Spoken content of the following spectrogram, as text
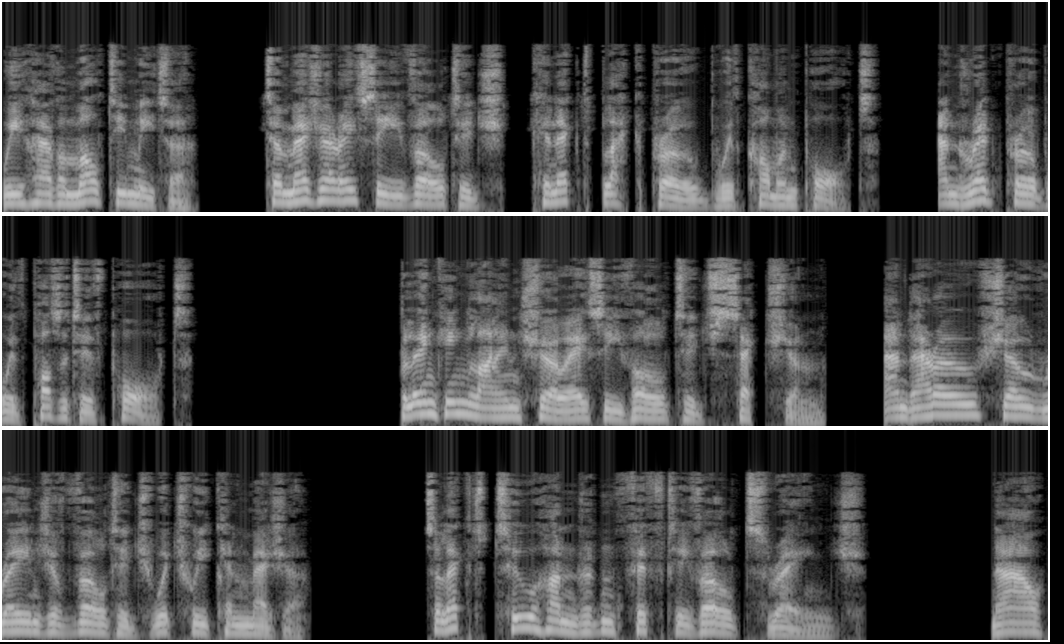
We have a multimeter. To measure AC voltage, connect black probe with common port. And red probe with positive port. Blinking line show AC voltage section. And arrow show range of voltage which we can measure. Select 250 volts range. Now,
